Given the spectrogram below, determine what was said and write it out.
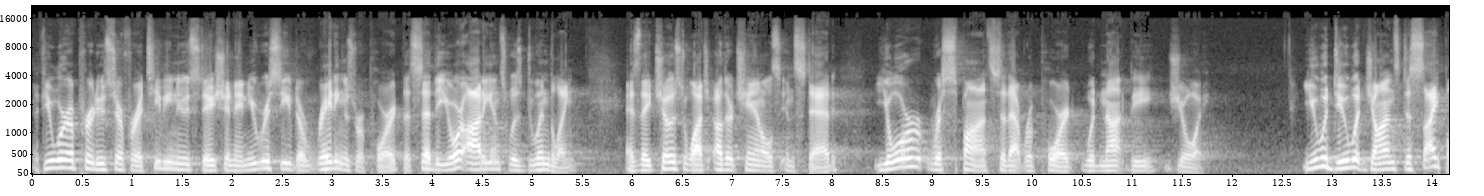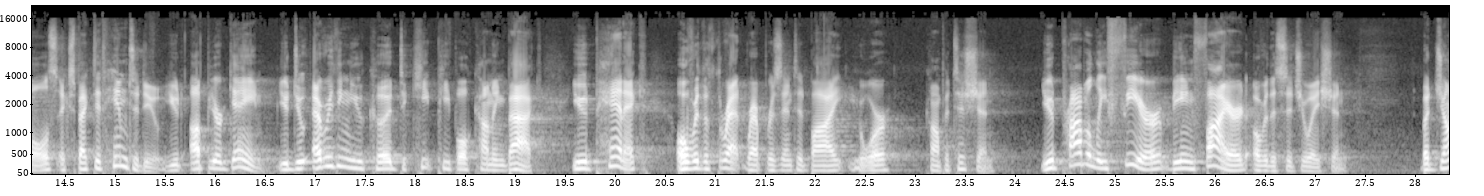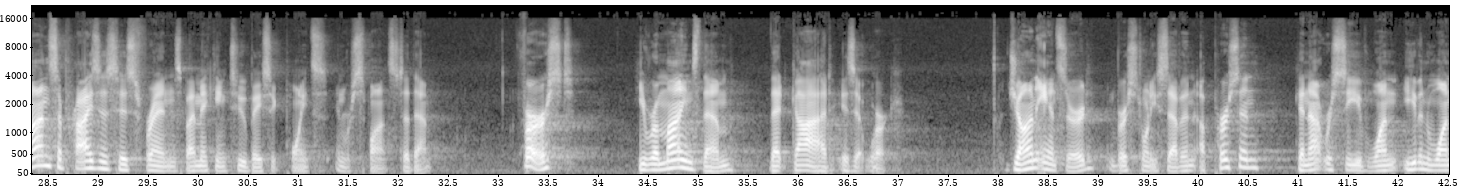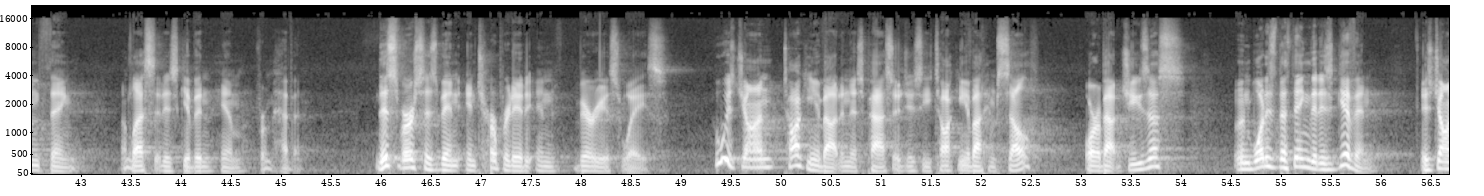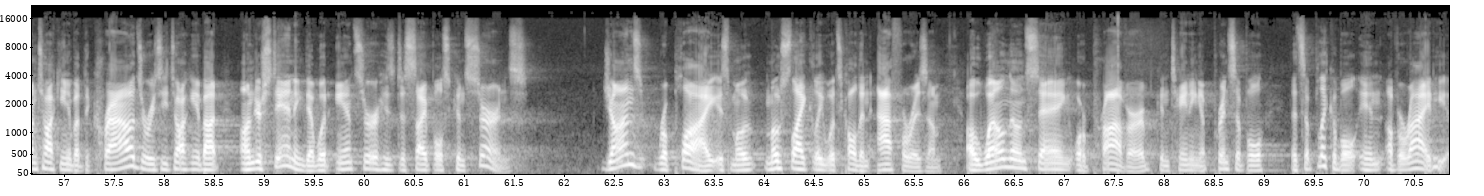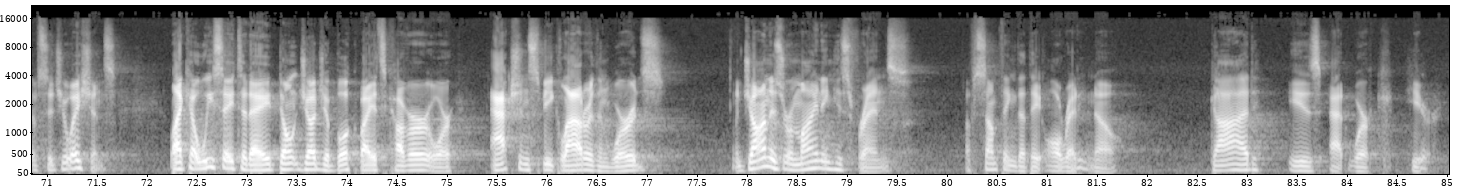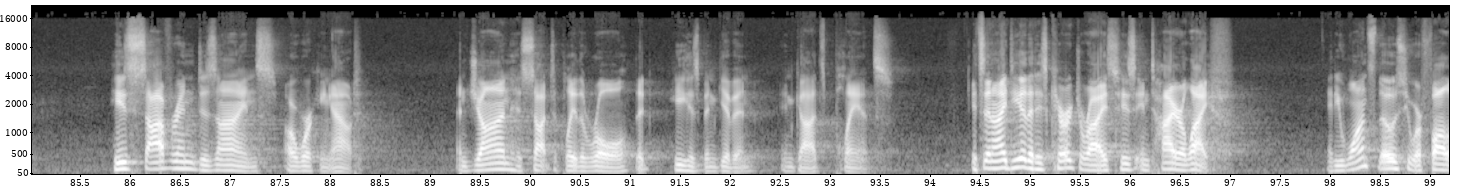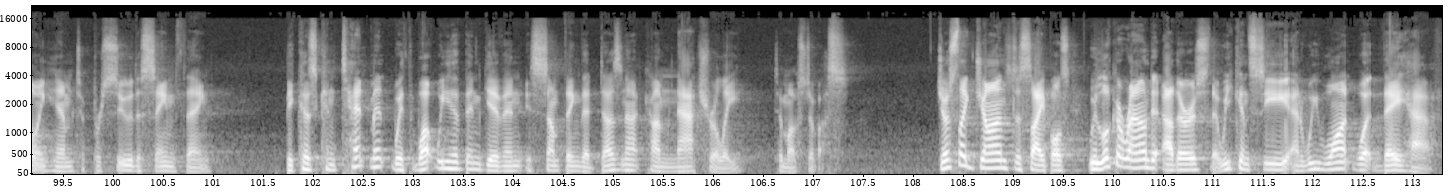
if you were a producer for a TV news station and you received a ratings report that said that your audience was dwindling as they chose to watch other channels instead, your response to that report would not be joy. You would do what John's disciples expected him to do. You'd up your game. You'd do everything you could to keep people coming back. You'd panic over the threat represented by your competition. You'd probably fear being fired over the situation. But John surprises his friends by making two basic points in response to them. First, he reminds them that God is at work. John answered in verse 27 A person cannot receive one, even one thing unless it is given him from heaven. This verse has been interpreted in various ways. Who is John talking about in this passage? Is he talking about himself or about Jesus? And what is the thing that is given? Is John talking about the crowds or is he talking about understanding that would answer his disciples' concerns? John's reply is mo- most likely what's called an aphorism, a well known saying or proverb containing a principle that's applicable in a variety of situations. Like how we say today, don't judge a book by its cover, or actions speak louder than words. John is reminding his friends of something that they already know God is at work here. His sovereign designs are working out. And John has sought to play the role that he has been given in God's plans. It's an idea that has characterized his entire life. And he wants those who are following him to pursue the same thing. Because contentment with what we have been given is something that does not come naturally to most of us. Just like John's disciples, we look around at others that we can see and we want what they have.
